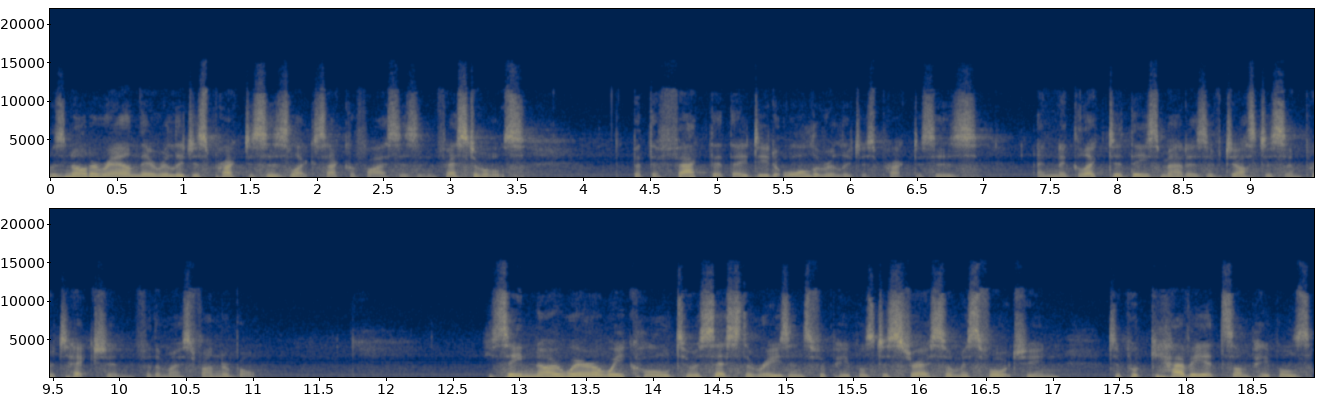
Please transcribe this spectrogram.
was not around their religious practices like sacrifices and festivals, but the fact that they did all the religious practices and neglected these matters of justice and protection for the most vulnerable. You see, nowhere are we called to assess the reasons for people's distress or misfortune, to put caveats on people's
